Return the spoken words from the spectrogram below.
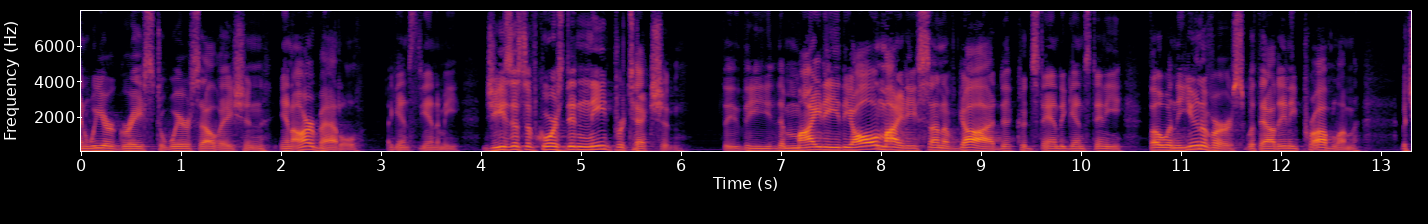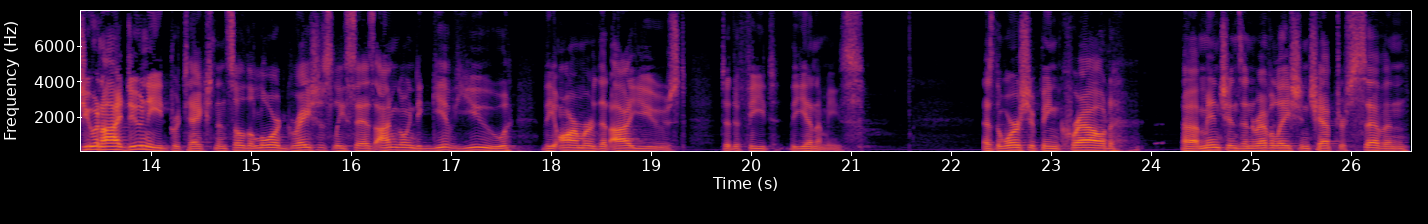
and we are graced to wear salvation in our battle against the enemy. Jesus, of course, didn't need protection. The, the, the mighty, the almighty Son of God could stand against any foe in the universe without any problem. But you and I do need protection, and so the Lord graciously says, I'm going to give you the armor that I used to defeat the enemies. As the worshiping crowd uh, mentions in Revelation chapter 7,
